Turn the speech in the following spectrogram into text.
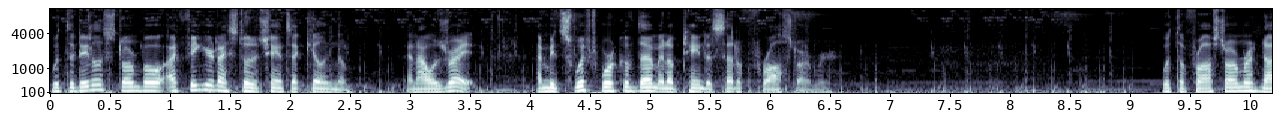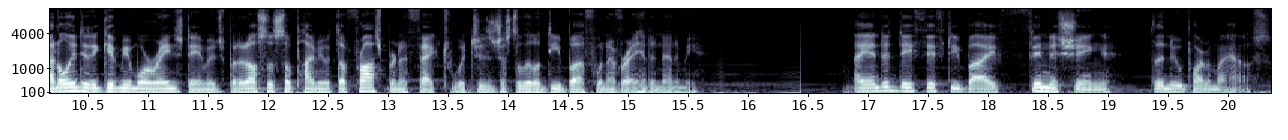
With the Daedalus Stormbow, I figured I stood a chance at killing them, and I was right. I made swift work of them and obtained a set of frost armor. With the frost armor, not only did it give me more range damage, but it also supplied me with the frostburn effect, which is just a little debuff whenever I hit an enemy. I ended day 50 by finishing the new part of my house.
